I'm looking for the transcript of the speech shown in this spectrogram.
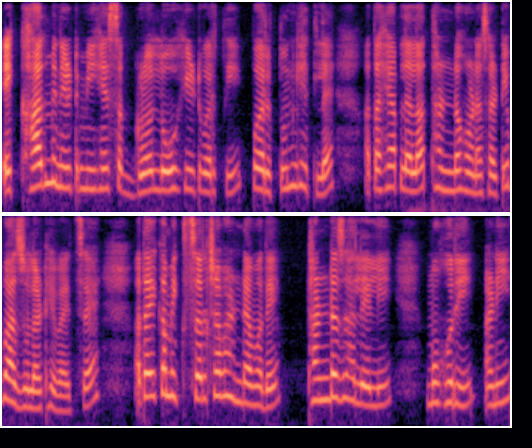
एखाद मिनिट मी हे सगळं लो हीटवरती परतून घेतलं आहे आता हे आपल्याला थंड होण्यासाठी बाजूला ठेवायचं आहे आता एका मिक्सरच्या भांड्यामध्ये थंड झालेली मोहरी आणि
